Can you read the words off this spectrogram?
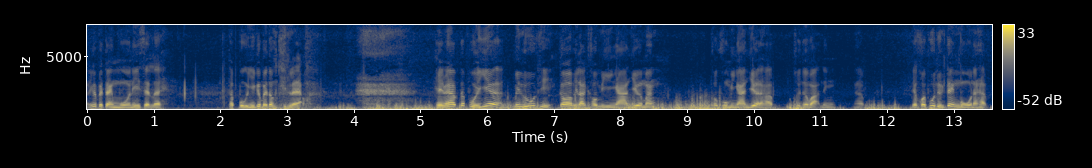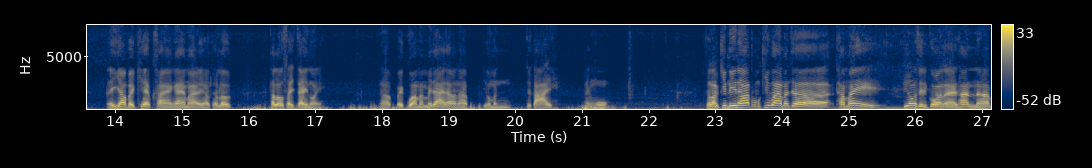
นนี้ก็เป็นแตงโมนี่เสร็จเลย ถ้าปลูกอย่างนี้ก็ไม่ต้องกินแล้ว เห็นไหมครับถ้าปลูกอย่างนี้ไม่รู้สิก็พี่รัฐเขามีงานเยอะมั้งเขาคงมีงานเยอะนะครับช่วงจังหวะหนึ่งนะครับ เดี๋ยวค่อยพูดถึงแตงโมนะครับอันนี้ย่าใบแคบค่ายง่ายมากเลยครับ ถ้าเราถ้าเราใส่ใจหน่อยนะครับใบกว้างมันไม่ได้แล้วนะครับ เดี๋ยวมันจะตายแตงโมสำหรับคลิปนี้นะครับผมคิดว่ามันจะทำให้พี่น้องเกษตรกรหลายท่านนะครับ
